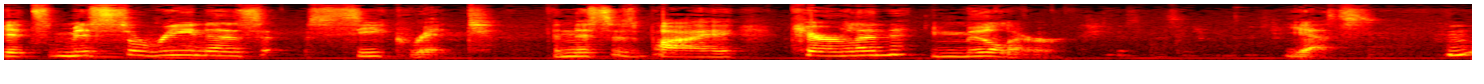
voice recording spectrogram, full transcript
it's Miss Serena's Secret. And this is by Carolyn Miller. Yes. Hmm?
